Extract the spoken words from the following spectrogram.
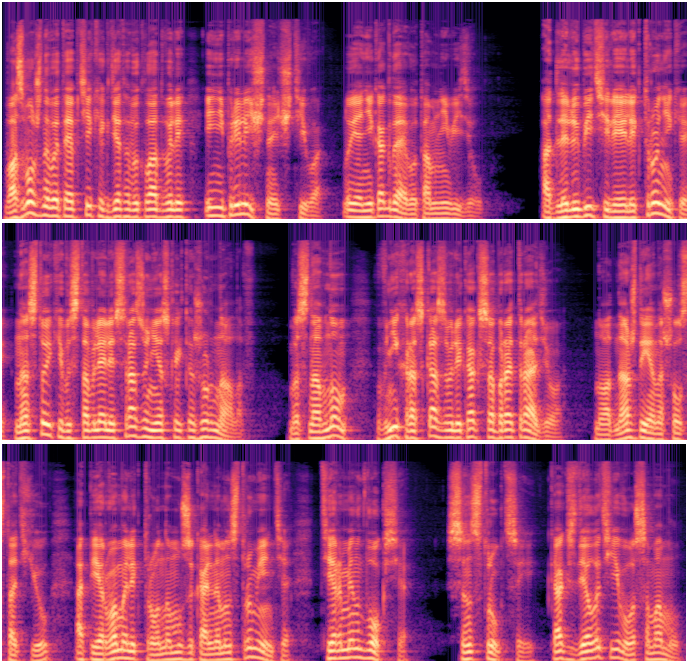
Возможно, в этой аптеке где-то выкладывали и неприличное чтиво, но я никогда его там не видел. А для любителей электроники на стойке выставляли сразу несколько журналов. В основном в них рассказывали, как собрать радио, но однажды я нашел статью о первом электронном музыкальном инструменте – термин-воксе, с инструкцией, как сделать его самому.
